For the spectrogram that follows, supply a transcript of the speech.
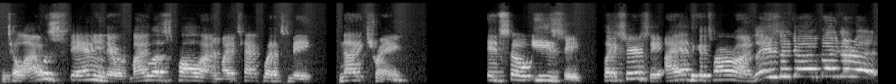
until I was standing there with my Les Paul on and my tech went to me, Night Train. It's so easy. Like, seriously, I had the guitar on. Ladies and gentlemen,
